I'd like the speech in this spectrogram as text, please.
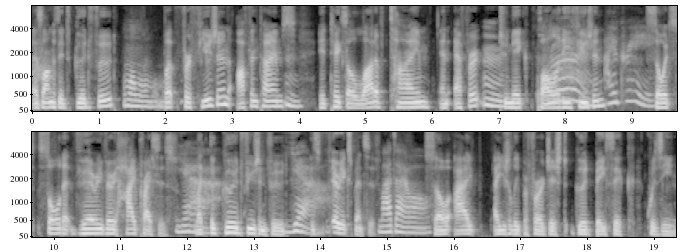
as long as it's good food. 어머머머머. But for fusion, oftentimes it takes a lot of time and effort to make quality fusion. I agree. So it's sold at very, very high prices. Yeah. Like the good fusion food Yeah. is very expensive. 맞아요. So I I usually prefer just good basic cuisine.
